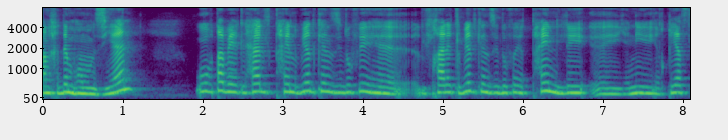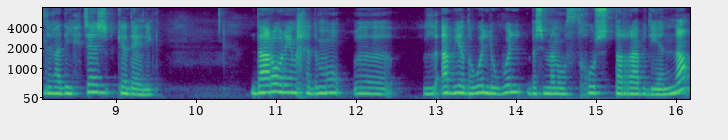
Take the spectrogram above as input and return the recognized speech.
غنخدمهم مزيان. وبطبيعة الحال الطحين الأبيض كنزيدو فيه الخليط الأبيض كنزيدو فيه الطحين اللي يعني القياس اللي غادي يحتاج كذلك. ضروري نخدمو آه، الأبيض هو الأول باش ما نوسخوش الطراب ديالنا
